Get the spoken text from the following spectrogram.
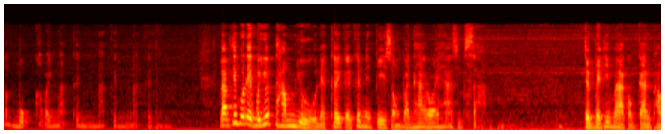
ก็บุกเข้าไปมากขึ้นมากขึ้นมากขึ้น หลักที่พลเอกประยุทธ์ทำอยู่เนี่ยเคยเกิดขึ้นในปี 2553 จนเป็นที่มาของการเผา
